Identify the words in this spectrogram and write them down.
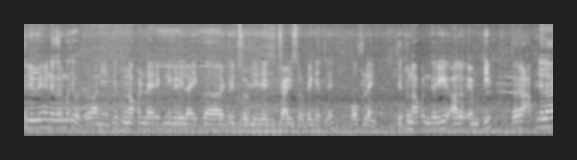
त्रिवेणीनगरमध्ये होतो आणि तिथून आपण डायरेक्ट निगडीला एक ट्रिप सोडली ज्याची चाळीस रुपये घेतले ऑफलाईन तिथून आपण घरी आलो एम टी तर आपल्याला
